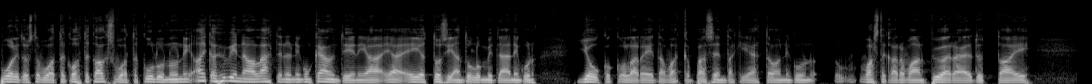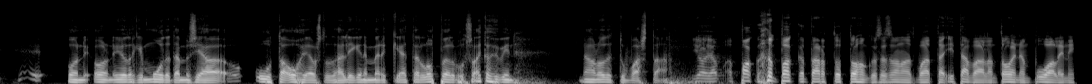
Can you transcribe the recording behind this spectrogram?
puolitoista vuotta, kohta kaksi vuotta kulunut, niin aika hyvin nämä on lähtenyt niin kuin käyntiin ja, ja ei ole tosiaan tullut mitään niin kuin joukkokolareita vaikkapa sen takia, että on niin kuin vastakarvaan pyöräilty tai on, on jotakin muuta tämmöisiä uutta ohjausta tai liikennemerkkiä, että loppujen lopuksi aika hyvin nämä on otettu vastaan. Joo, ja pakko, pakko tarttua tuohon, kun sä sanoit vaan, että Itäväylän toinen puoli, niin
